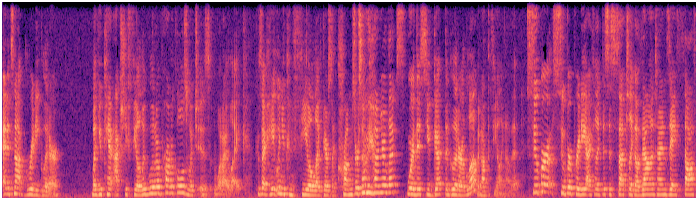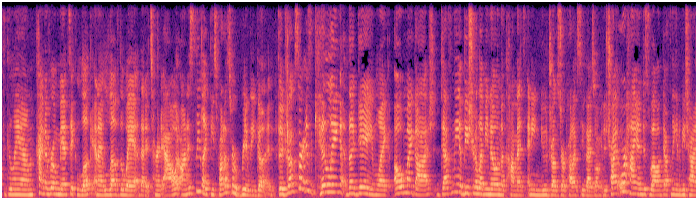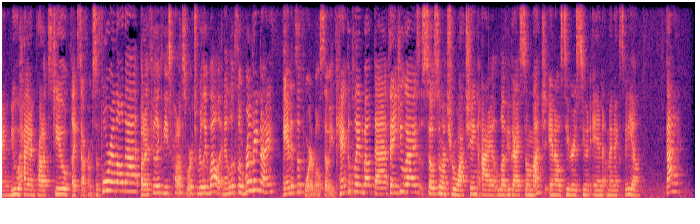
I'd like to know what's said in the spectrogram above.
And it's not gritty glitter. Like you can't actually feel the glitter particles, which is what I like because I hate when you can feel like there's like crumbs or something on your lips, where this you get the glitter look, but not the feeling of it. Super, super pretty. I feel like this is such like a Valentine's Day soft glam kind of romantic look, and I love the way that it turned out. Honestly, like these products were really good. The drugstore is killing the game. Like, oh my gosh. Definitely be sure to let me know in the comments any new drugstore products you guys want me to try, or high-end as well. I'm definitely gonna be trying new high-end products too, like stuff from Sephora and all that. But I feel like these products worked really well, and it looks really nice, and it's affordable, so you can't complain about that. Thank you guys so, so much for watching. I love you guys so much and I will see you very soon in my next video. Bye!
